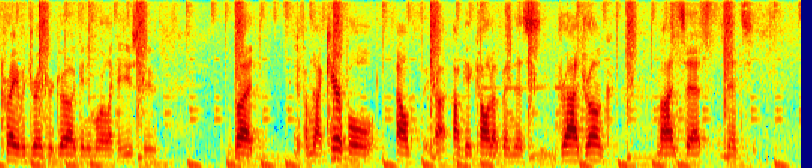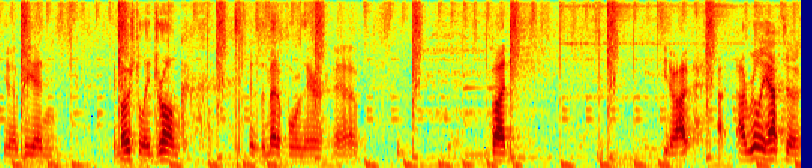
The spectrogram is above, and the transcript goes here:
crave a drink or drug anymore like I used to. But if I'm not careful, I'll I'll get caught up in this dry drunk mindset that's you know being emotionally drunk is the metaphor there. Uh, but you know I I really have to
